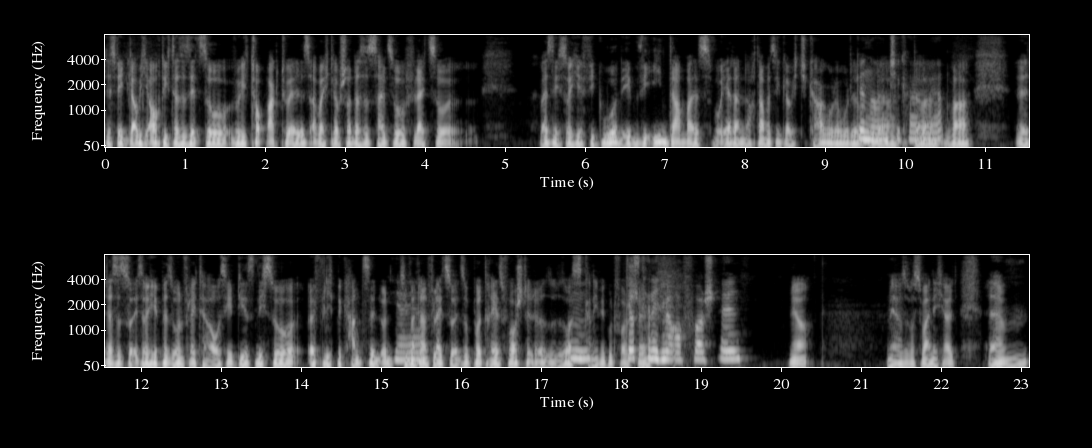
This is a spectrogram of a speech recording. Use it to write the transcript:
Deswegen glaube ich auch nicht, dass es jetzt so wirklich top aktuell ist, aber ich glaube schon, dass es halt so vielleicht so weiß nicht, solche Figuren eben wie ihn damals, wo er dann noch damals in, glaube ich, Chicago oder wo Genau, wo der in Chicago, da ja. war, dass es so, solche Personen vielleicht heraushebt, die jetzt nicht so öffentlich bekannt sind und Ja, die man ja. dann vielleicht so in so Porträts vorstellt oder so. Sowas Mhm. kann ich mir gut Das vorstellen. kann ich mir auch vorstellen. Ja. Ja, sowas meine ich halt. Ähm,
